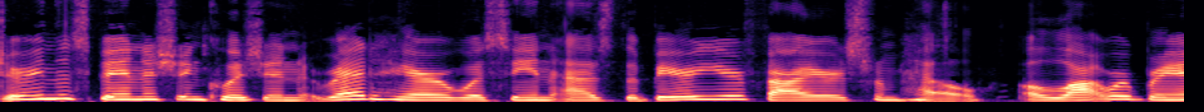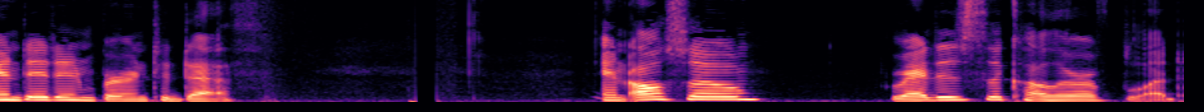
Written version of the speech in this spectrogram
During the Spanish Inquisition, red hair was seen as the barrier fires from hell. A lot were branded and burned to death. And also, red is the color of blood.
